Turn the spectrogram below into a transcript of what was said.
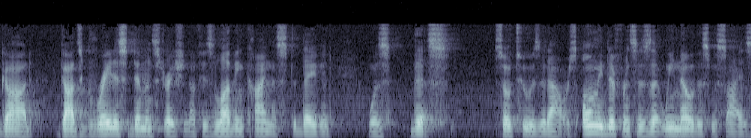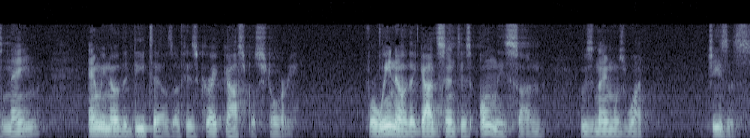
God, God's greatest demonstration of his loving kindness to David was this, so too is it ours. Only difference is that we know this Messiah's name and we know the details of his great gospel story. For we know that God sent his only Son, whose name was what? Jesus.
